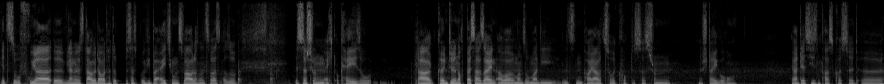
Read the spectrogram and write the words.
jetzt so früher, äh, wie lange das da gedauert hatte, bis das irgendwie bei iTunes war oder sonst was, also ist das schon echt okay. So klar könnte noch besser sein, aber wenn man so mal die letzten paar Jahre zurückguckt, ist das schon eine Steigerung. Ja, der Season Pass kostet äh,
